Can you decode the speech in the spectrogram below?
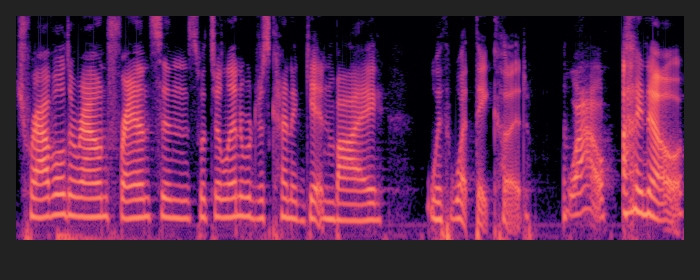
traveled around France and Switzerland were just kind of getting by with what they could. Wow. I know.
